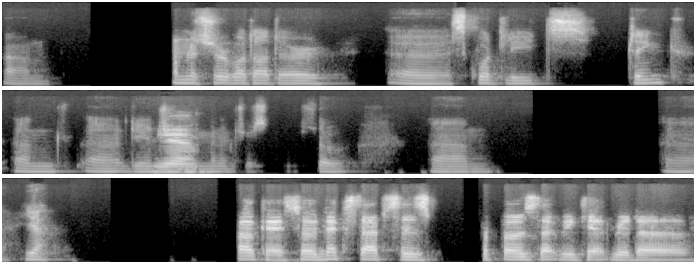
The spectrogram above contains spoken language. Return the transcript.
Um, I'm not sure what other uh, squad leads think and uh, the engineering managers. So, um, uh, yeah, Okay, so next steps is propose that we get rid of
